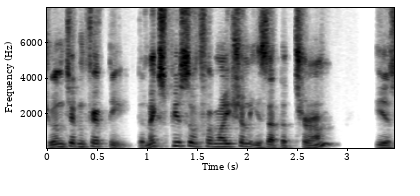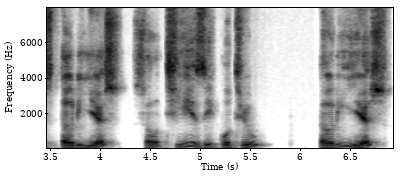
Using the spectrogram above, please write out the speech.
250. The next piece of information is that the term is 30 years. So T is equal to 30 years.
